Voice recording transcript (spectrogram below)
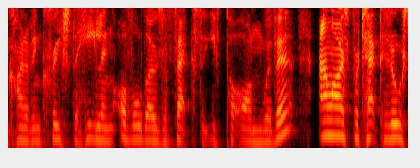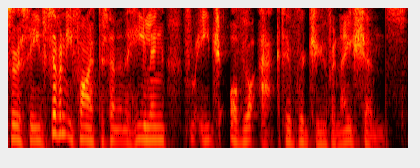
kind of increase the healing of all those effects that you've put on with it. Allies protected also receive 75% of the healing from each of your active rejuvenations.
